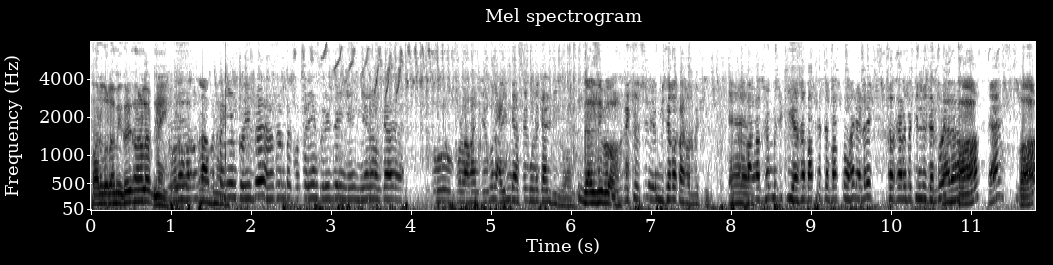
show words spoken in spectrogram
পর গোলামি করে কোনো লাভ নেই লাভ নাই হ্যাঁ। হ্যাঁ হ্যাঁ।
